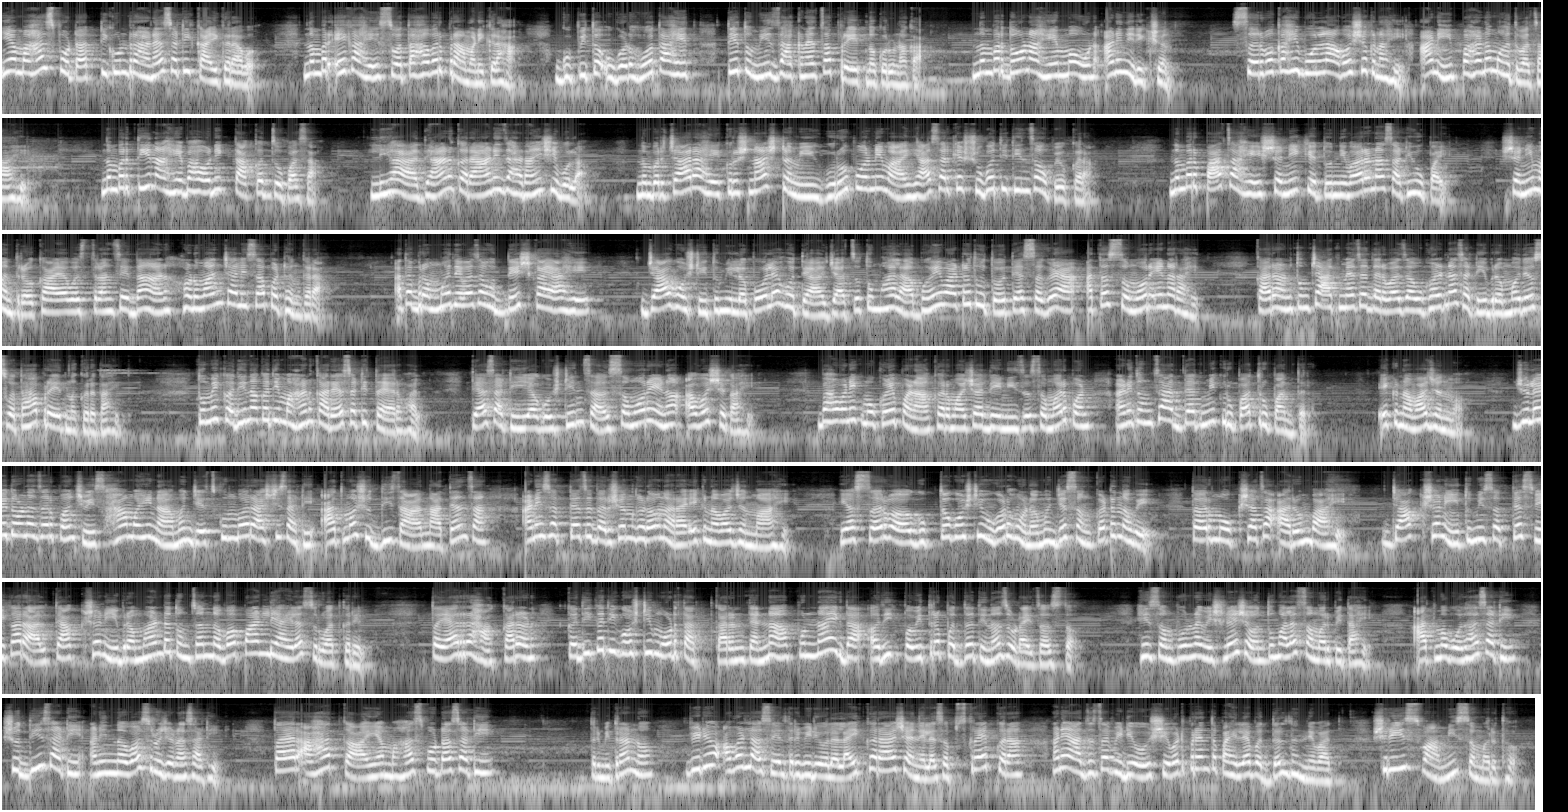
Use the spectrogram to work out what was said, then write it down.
या महास्फोटात टिकून राहण्यासाठी काय करावं? नंबर एक आहे स्वतःवर प्रामाणिक राहा. गुपितं उघड होत आहेत ते तुम्ही झाकण्याचा प्रयत्न करू नका. नंबर दोन आहे मौन आणि निरीक्षण. सर्व काही बोलणं आवश्यक नाही आणि पाहणं महत्त्वाचं आहे. नंबर तीन आहे भावनिक ताकद जोपासा. लिहा ध्यान करा आणि झाडांशी बोला. नंबर चार आहे कृष्णाष्टमी गुरुपौर्णिमा ह्यासारख्या शुभतिथींचा उपयोग करा. नंबर पाच आहे शनी केतू निवारणासाठी उपाय. शनी मंत्र काळ्या वस्त्रांचे दान हनुमान चालिसा पठण करा. आता ब्रह्मदेवाचा उद्देश काय आहे? ज्या गोष्टी तुम्ही लपवल्या होत्या ज्याचं तुम्हाला भय वाटत होतं त्या सगळ्या आता समोर येणार आहेत. कारण तुमच्या आत्म्याचा दरवाजा उघडण्यासाठी ब्रह्मदेव स्वतः प्रयत्न करत आहेत. तुम्ही कधी ना कधी महान कार्यासाठी तयार व्हाल. त्यासाठी या गोष्टींचा समोर येणं आवश्यक आहे. भावनिक मोकळेपणा कर्माच्या देणीचं समर्पण आणि तुमचं आध्यात्मिक रूपात रूपांतर. एक नवा जन्म. जुलै दोन हजार पंचवीस हा महिना म्हणजेच कुंभ राशीसाठी आत्मशुद्धीचा नात्यांचा आणि सत्याचं दर्शन घडवणारा एक नवा जन्म आहे. या सर्व गुप्त गोष्टी उघड होणं म्हणजे संकट नव्हे तर मोक्षाचा आरंभ आहे. ज्या क्षणी तुम्ही सत्य स्वीकाराल त्या क्षणी ब्रह्मांड तुमचं नवं पान लिहायला सुरुवात करेल. तयार राहा कारण कधी कधी गोष्टी मोडतात कारण त्यांना पुन्हा एकदा अधिक पवित्र पद्धतीनं जोडायचं असतं. हे संपूर्ण विश्लेषण तुम्हाला समर्पित आहे. आत्मबोधासाठी शुद्धीसाठी आणि नवसृजनासाठी. तयार आहात का या महास्फोटासाठी? तर मित्रांनो व्हिडिओ आवडला असेल तर व्हिडिओला लाईक करा चॅनेलला सबस्क्राईब करा आणि आजचा व्हिडिओ शेवटपर्यंत पाहिल्याबद्दल धन्यवाद. श्री स्वामी समर्थ.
